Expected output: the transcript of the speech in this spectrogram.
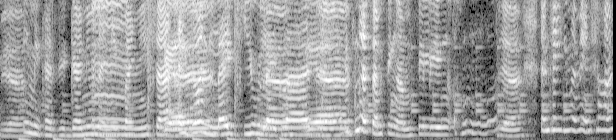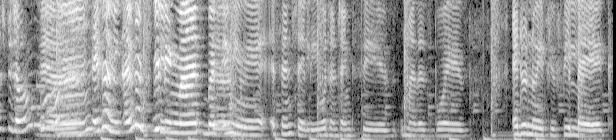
Yeah. Ni kazi gani mm. unanifanyisha? I Yeah. don't like you like that. Yeah. It's not something I'm feeling. Yeah. I'm taking my man to hospital. Yeah. I don't I'm not feeling that. But Yeah. anyway, essentially what I'm trying to say is mother's boys. I don't know if you feel like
